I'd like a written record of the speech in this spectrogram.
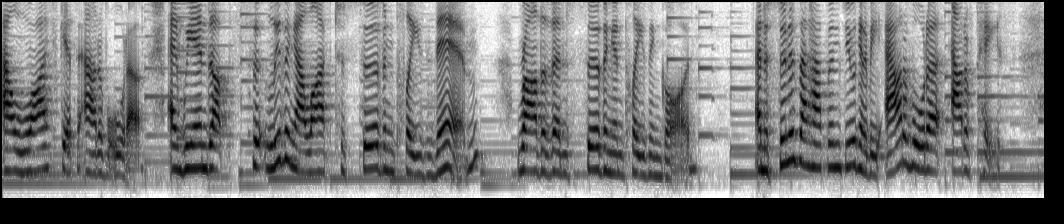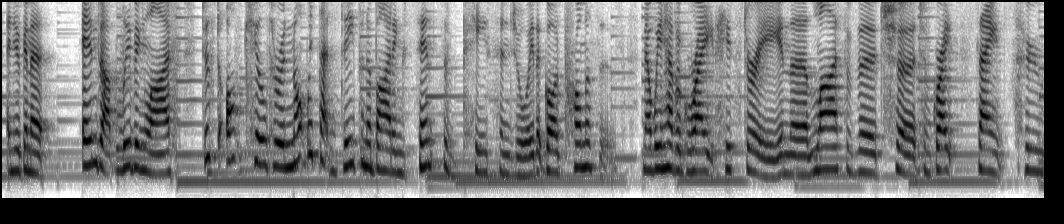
our life gets out of order and we end up living our life to serve and please them rather than serving and pleasing God. And as soon as that happens, you are going to be out of order, out of peace. And you're going to end up living life just off kilter and not with that deep and abiding sense of peace and joy that God promises. Now, we have a great history in the life of the church of great saints who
